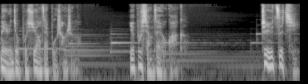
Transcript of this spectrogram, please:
那人就不需要再补偿什么，也不想再有瓜葛。至于自己，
